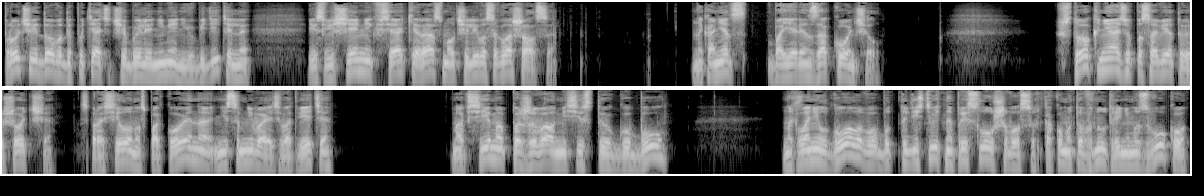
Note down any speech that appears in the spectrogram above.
Прочие доводы Путятича были не менее убедительны, и священник всякий раз молчаливо соглашался. Наконец боярин закончил. — Что князю посоветуешь, отче? — спросил он успокоенно, не сомневаясь в ответе. Максима пожевал мясистую губу, наклонил голову, будто действительно прислушивался к какому-то внутреннему звуку.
